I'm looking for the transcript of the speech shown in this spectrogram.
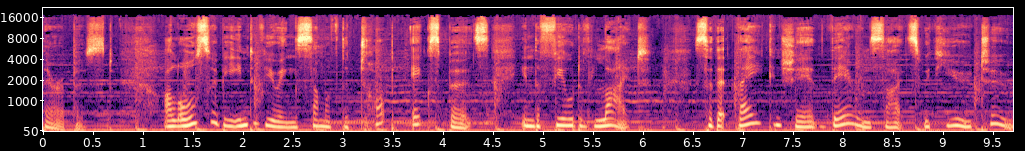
therapist. I'll also be interviewing some of the top experts in the field of light so that they can share their insights with you too.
